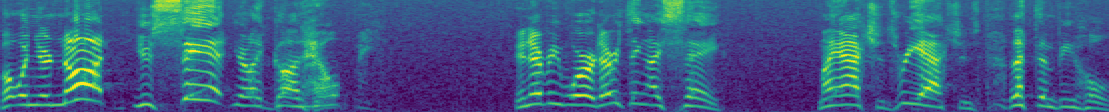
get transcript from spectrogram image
But when you're not, you see it, you're like, God, help me. In every word, everything I say, my actions, reactions, let them be holy.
